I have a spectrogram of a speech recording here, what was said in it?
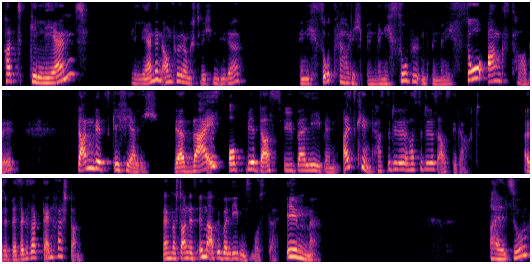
hat gelernt, gelernt in Anführungsstrichen wieder, wenn ich so traurig bin, wenn ich so wütend bin, wenn ich so Angst habe, dann wird's gefährlich. Wer weiß, ob wir das überleben. Als Kind hast du dir, hast du dir das ausgedacht. Also besser gesagt, dein Verstand. Dein Verstand ist immer auf Überlebensmuster. Immer. Also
